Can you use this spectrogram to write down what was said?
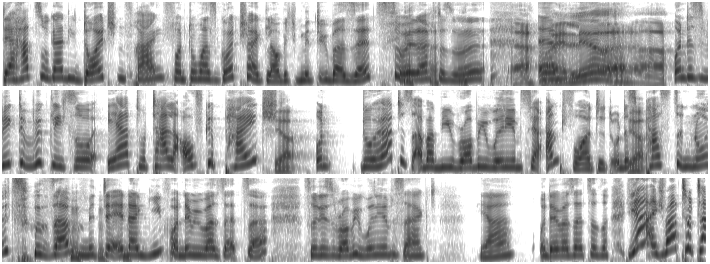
Der hat sogar die deutschen Fragen von Thomas Gottschalk, glaube ich, mit übersetzt. Und ich dachte so, äh. Ach, mein Lieber. Und es wirkte wirklich so, er total aufgepeitscht. Ja. Und du hörtest aber, wie Robbie Williams ja antwortet. Und es Ja. passte null zusammen mit der Energie von dem Übersetzer. So dieses Robbie Williams sagt, ja. Und der Übersetzer so, ja, ich war total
